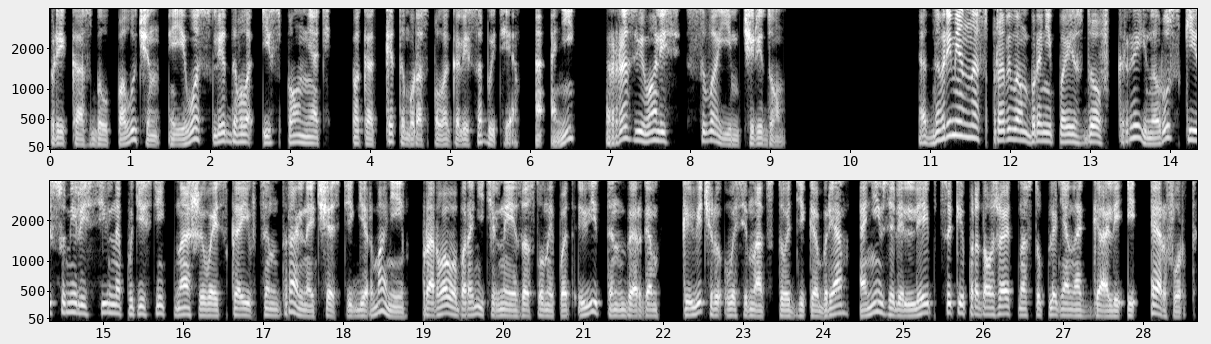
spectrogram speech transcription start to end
Приказ был получен, и его следовало исполнять, пока к этому располагали события, а они развивались своим чередом. Одновременно с прорывом бронепоездов к Рейну русские сумели сильно потеснить наши войска и в центральной части Германии, прорвав оборонительные заслоны под Виттенбергом. К вечеру 18 декабря они взяли Лейпциг и продолжают наступление на Гали и Эрфурт.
